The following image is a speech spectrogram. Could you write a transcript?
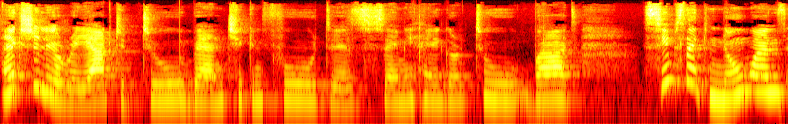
actually reacted to band Chickenfoot is Sammy Hagar too, but seems like no one's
